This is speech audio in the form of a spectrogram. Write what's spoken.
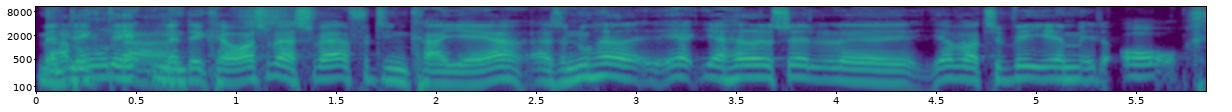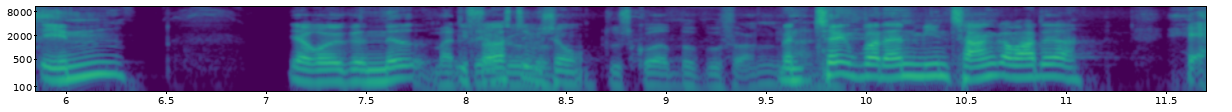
Men det, nogen, det, der- men det kan også være svært for din karriere. Altså nu havde jeg, jeg havde jo selv, øh, jeg var til VM et år inden jeg rykkede ned i første du, division. Du scorede på Buffon. Men tænk, hvordan mine tanker var der. ja,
